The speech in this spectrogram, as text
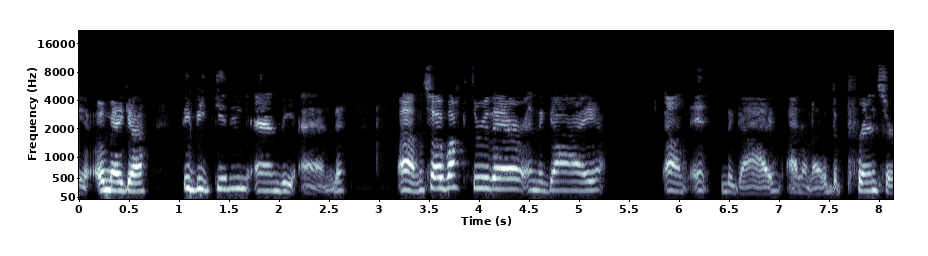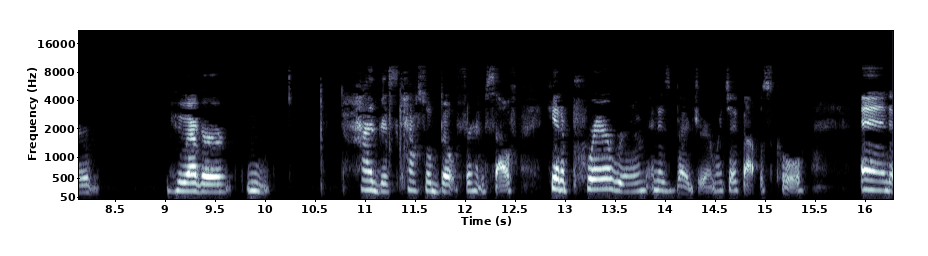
the Omega, the beginning and the end. Um, so I walked through there, and the guy, um, it, the guy, I don't know, the prince or whoever had this castle built for himself. He had a prayer room in his bedroom, which I thought was cool. And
